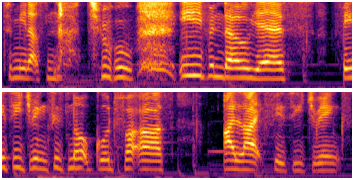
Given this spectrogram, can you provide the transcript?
To me, that's natural. Even though, yes, fizzy drinks is not good for us, I like fizzy drinks.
